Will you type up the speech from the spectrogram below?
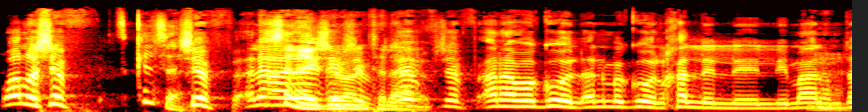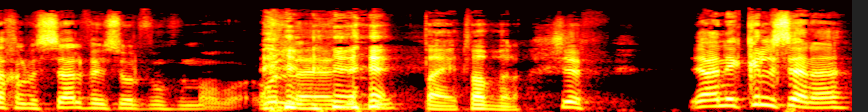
والله شوف كل سنة شوف لا سنة أنا شوف شوف. شوف شوف أنا بقول أنا بقول خلي اللي, اللي ما لهم نعم. دخل بالسالفه يسولفون في الموضوع ولا جدي؟ طيب تفضل شوف يعني كل سنة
